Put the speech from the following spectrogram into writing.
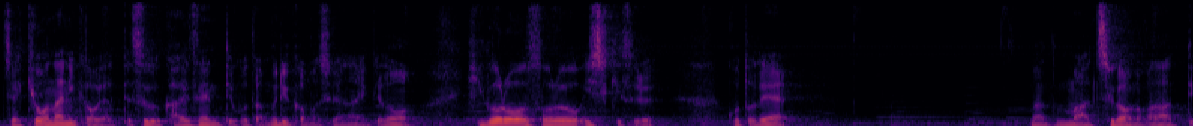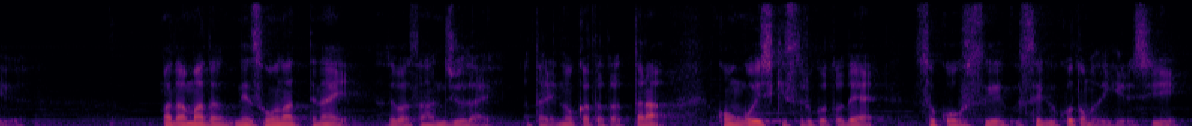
じゃあ今日何かをやってすぐ改善っていうことは無理かもしれないけど日頃それを意識することで、まあ、まあ違うのかなっていう。まだまだねそうなってない例えば30代あたりの方だったら今後意識することでそこを防ぐこともできるし、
